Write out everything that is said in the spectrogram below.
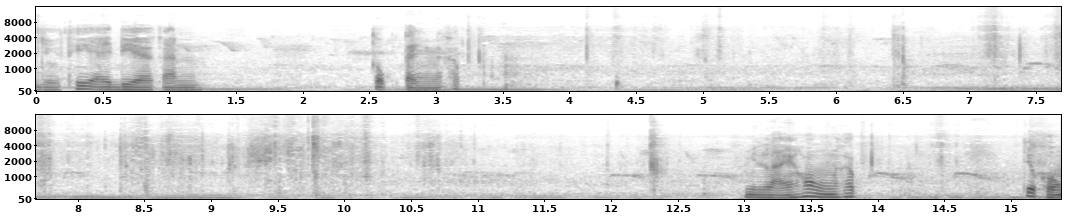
อยู่ที่ไอเดียการตกแต่งนะครับ มีหลายห้องนะครับ เจ้าของ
